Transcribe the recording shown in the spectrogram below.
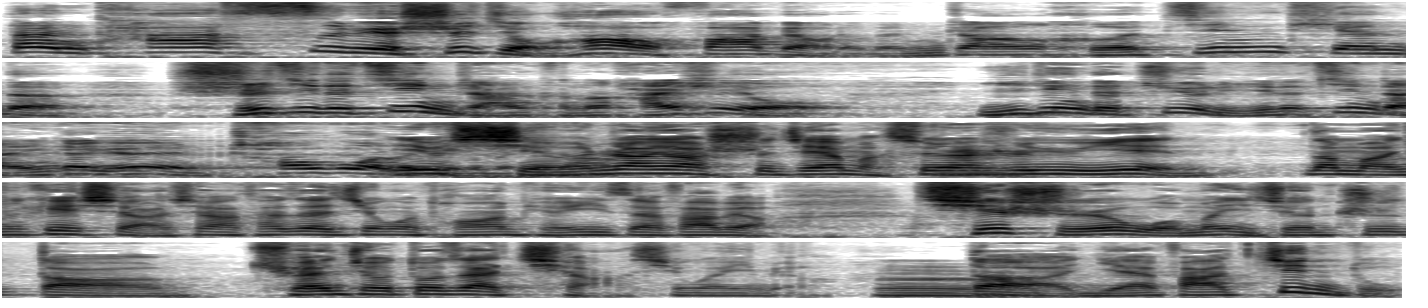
但他四月十九号发表的文章和今天的实际的进展，可能还是有一定的距离的。进展应该远远超过了。因为写文章要时间嘛，虽然是预印，那么你可以想象，它在经过同行评议再发表。其实我们已经知道，全球都在抢新冠疫苗的研发进度，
